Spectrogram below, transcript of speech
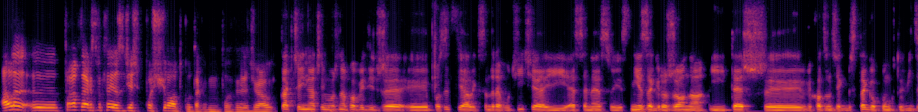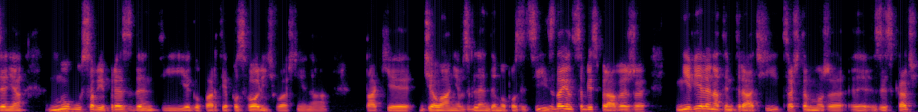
Ale y, prawda jak zwykle jest gdzieś po środku, tak bym powiedział. Tak czy inaczej można powiedzieć, że y, pozycja Aleksandra Wucicia i SNS-u jest niezagrożona i też y, wychodząc jakby z tego punktu widzenia, mógł sobie prezydent i jego partia pozwolić właśnie na takie działania względem opozycji, zdając sobie sprawę, że niewiele na tym traci, coś tam może y, zyskać,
